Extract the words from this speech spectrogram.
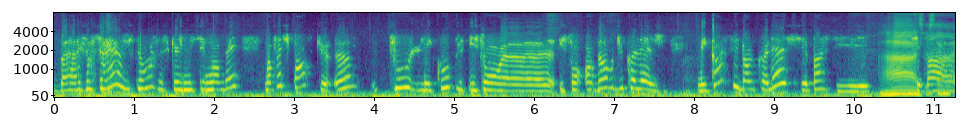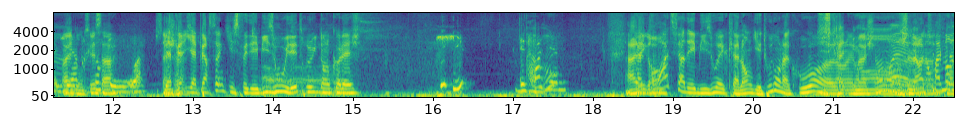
Bah, j'en sais rien, justement, c'est ce que je me suis demandé. Mais en fait, je pense que eux, tous les couples, ils sont, euh, ils sont en dehors du collège. Mais quand c'est dans le collège, je sais pas, c'est. Ah, je sais pas, Ouais, donc c'est ça. c'est- ouais. Il y, a, per- il y a personne qui se fait des bisous et des trucs dans le collège. Si, si, des troisièmes. Ah, T'as le droit de faire des bisous avec la langue et tout dans la cour, euh, dans les machins. En général, normalement, ouais,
